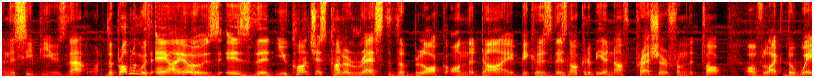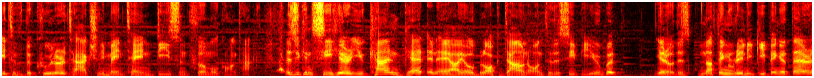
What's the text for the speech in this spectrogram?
and the CPU is that one. The problem with AIOs is that you can't just kind of rest the block on the die because there's not going to be enough pressure from the top of like the weight of the cooler to actually maintain decent thermal contact. As you can see here, you can get an AIO block down onto the CPU, but you know, there's nothing really keeping it there.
